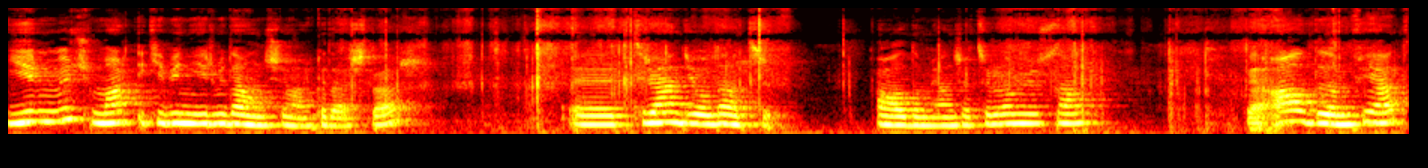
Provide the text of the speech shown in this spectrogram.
23 Mart 2020'de almışım arkadaşlar. E, Trendyol'dan hatır- aldım yanlış hatırlamıyorsam. Ve aldığım fiyat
